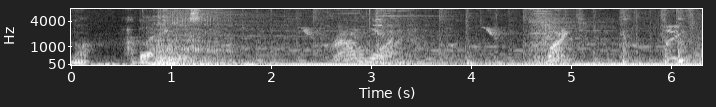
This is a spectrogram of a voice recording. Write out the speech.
No habla inglés. Round one. Fight.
